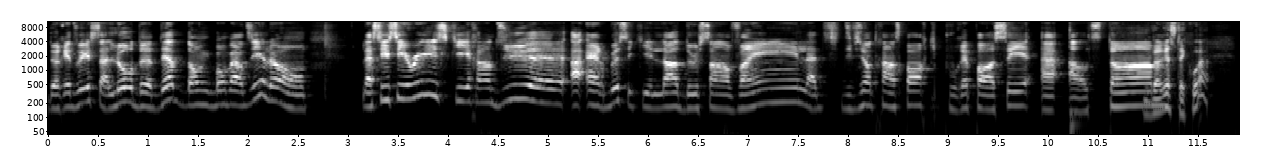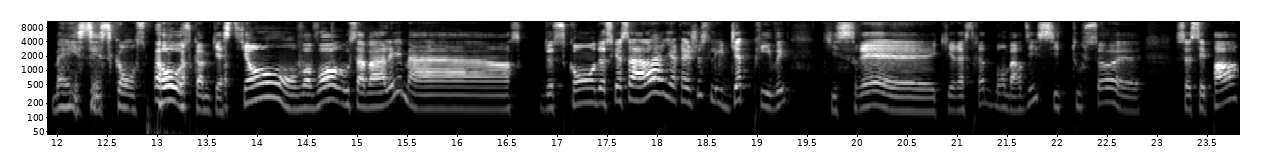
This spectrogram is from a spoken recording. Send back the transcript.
de réduire sa lourde dette. Donc Bombardier, là, on la C-Series qui est rendue euh, à Airbus et qui est là 220. La division transport qui pourrait passer à Alstom. Il va rester quoi? Ben, c'est ce qu'on se pose comme question. On va voir où ça va aller, mais de ce, qu'on, de ce que ça a l'air, il y aurait juste les jets privés qui seraient, euh, qui resteraient de Bombardier si tout ça euh, se sépare.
